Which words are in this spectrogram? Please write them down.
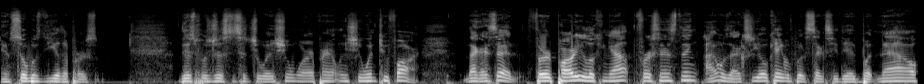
and so was the other person. This was just a situation where apparently she went too far. Like I said, third party looking out, first instinct, I was actually okay with what Sexy did, but now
